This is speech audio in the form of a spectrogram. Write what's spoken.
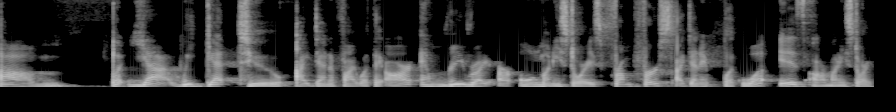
Um, but yeah, we get to identify what they are and rewrite our own money stories from first identify like what is our money story?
